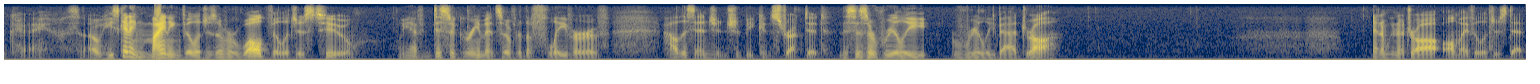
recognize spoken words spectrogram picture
Okay. So, oh, he's getting mining villages over walled villages, too. We have disagreements over the flavor of how this engine should be constructed. This is a really, really bad draw. And I'm going to draw all my villages dead.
